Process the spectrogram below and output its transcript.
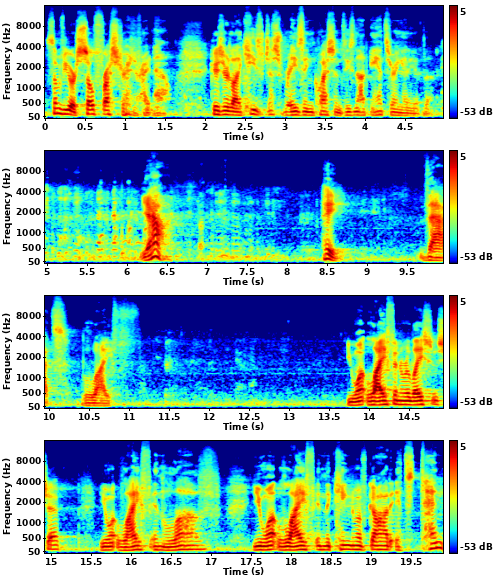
Some of you are so frustrated right now because you're like, he's just raising questions. He's not answering any of them. yeah. Hey, that's life. You want life in relationship? You want life in love? You want life in the kingdom of God? It's, ten,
